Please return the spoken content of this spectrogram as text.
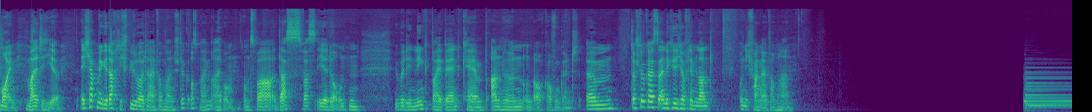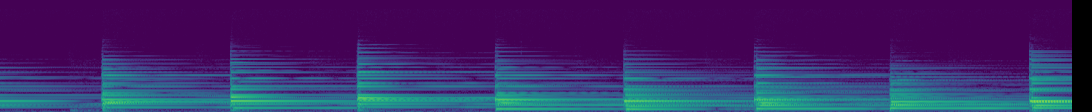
Moin, Malte hier. Ich habe mir gedacht, ich spiele heute einfach mal ein Stück aus meinem Album. Und zwar das, was ihr da unten über den Link bei Bandcamp anhören und auch kaufen könnt. Ähm, das Stück heißt Eine Kirche auf dem Land und ich fange einfach mal an. Música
